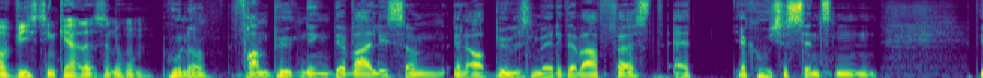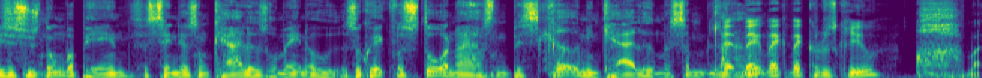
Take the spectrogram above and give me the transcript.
at vise din kærlighed til nogen? 100. Frembygningen, det var ligesom, eller opbyggelsen med det, det var først, at jeg kan huske, jeg sendte sådan, hvis jeg synes, nogen var pæne, så sendte jeg sådan nogle kærlighedsromaner ud. Og så kunne jeg ikke forstå, når jeg har sådan beskrevet min kærlighed med så lange... hvad, hvad, hvad kan du skrive? Åh, oh, man,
